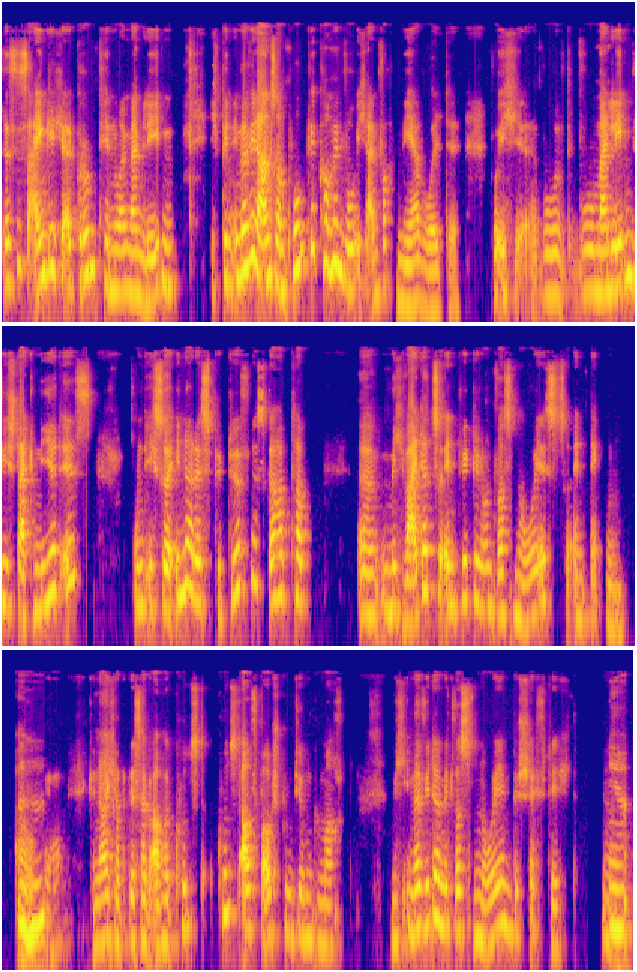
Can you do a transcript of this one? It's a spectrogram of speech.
Das ist eigentlich ein Grundtenor in meinem Leben. Ich bin immer wieder an so einen Punkt gekommen, wo ich einfach mehr wollte wo, ich, wo, wo mein Leben wie stagniert ist und ich so ein inneres Bedürfnis gehabt habe, äh, mich weiterzuentwickeln und was Neues zu entdecken. Mhm. Auch, ja. Genau, ich habe deshalb auch ein Kunst, Kunstaufbaustudium gemacht, mich immer wieder mit was Neuem beschäftigt. Ja. ja.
